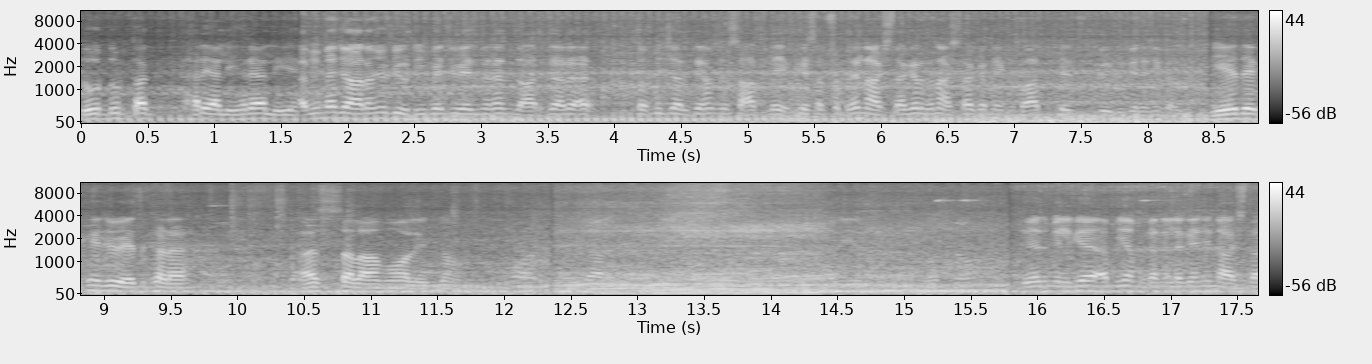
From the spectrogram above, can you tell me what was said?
दूर दूर तक हरियाली हरियाली है। अभी मैं जा रहा हूँ ड्यूटी पे जुवेद मेरा इंतज़ार कर रहा है तो अभी चलते हैं उसे साथ लेके। सबसे पहले नाश्ता करते हैं। नाश्ता करने के बाद फिर ड्यूटी के लिए निकलते ये देखें जुवेद खड़ा है। अस्सलाम वालेकुम जुवेद मिल गया। अभी हम करने लगे हैं जी नाश्ता।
